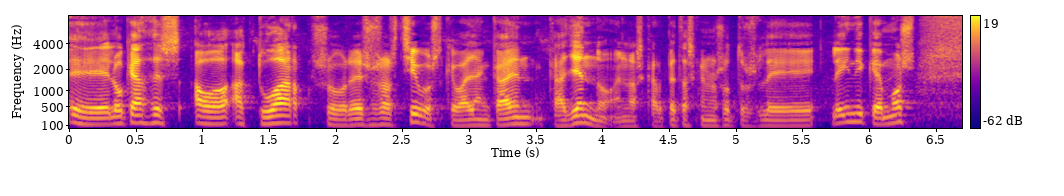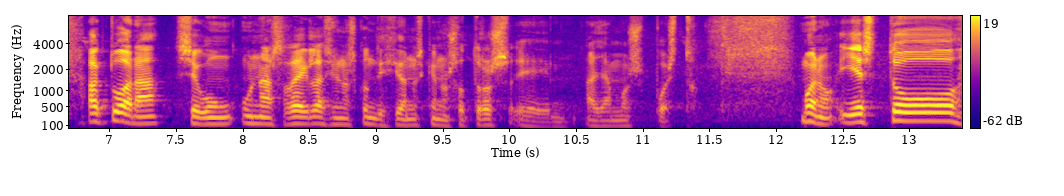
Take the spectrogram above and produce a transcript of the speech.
eh, lo que hace es actuar sobre esos archivos que vayan cayendo en las carpetas que nosotros le, indiquemos, actuará según unas reglas y unas condiciones que nosotros hayamos puesto. Bueno, y esto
